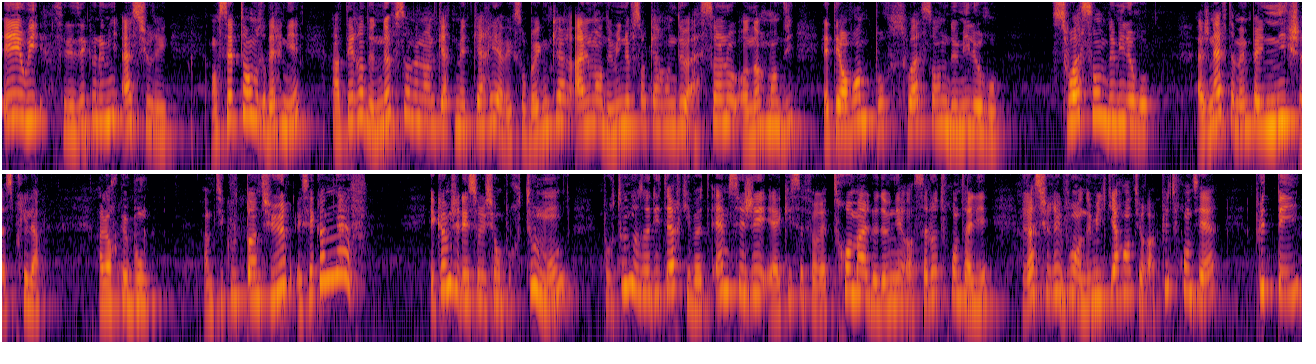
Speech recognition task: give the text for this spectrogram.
Et oui, c'est les économies assurées. En septembre dernier, un terrain de 994 mètres carrés avec son bunker allemand de 1942 à Saint-Lô en Normandie était en vente pour 62 000 euros. 62 000 euros. À Genève, t'as même pas une niche à ce prix-là. Alors que bon, un petit coup de peinture et c'est comme neuf. Et comme j'ai des solutions pour tout le monde, pour tous nos auditeurs qui votent MCG et à qui ça ferait trop mal de devenir un salaud de frontalier, rassurez-vous, en 2040, il y aura plus de frontières, plus de pays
